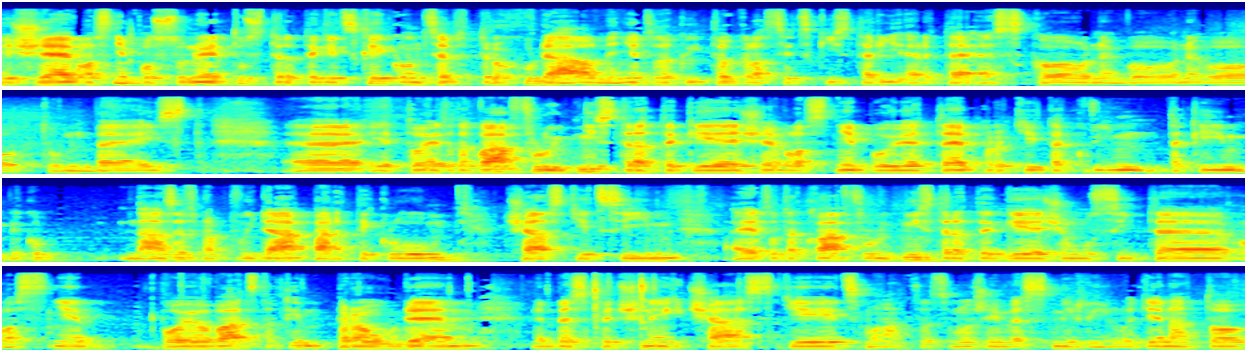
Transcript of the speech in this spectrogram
že vlastně posunuje tu strategický koncept trochu dál. Není to takový to klasický starý RTS nebo, nebo turn-based. Eh, je to, je to taková fluidní strategie, že vlastně bojujete proti takovým, takovým jako název napovídá partiklům, částicím a je to taková fluidní strategie, že musíte vlastně bojovat s takým proudem nebezpečných částic, má to samozřejmě vesmírný lodě na to,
